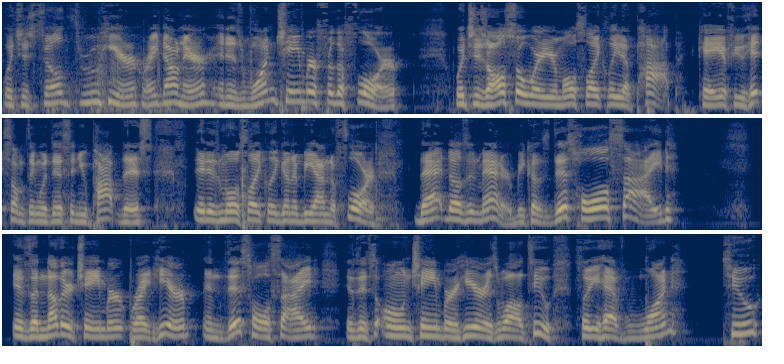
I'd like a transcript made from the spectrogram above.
which is filled through here, right down there. It is one chamber for the floor, which is also where you're most likely to pop. Okay, if you hit something with this and you pop this, it is most likely going to be on the floor. That doesn't matter because this whole side is another chamber right here, and this whole side is its own chamber here as well too. So you have one, two,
